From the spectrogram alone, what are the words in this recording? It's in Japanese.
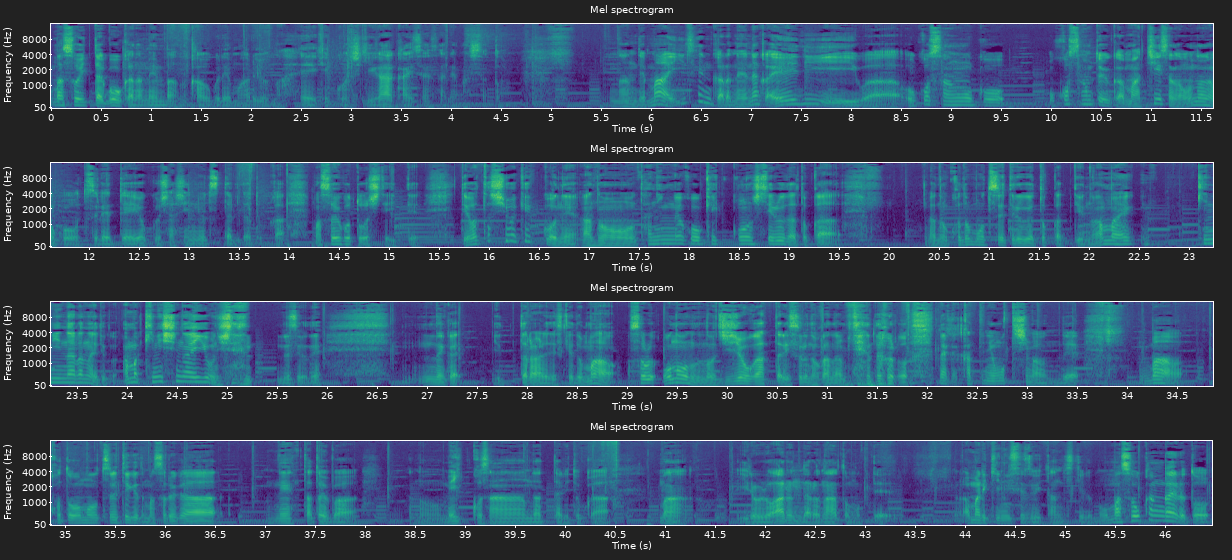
まあ、そういった豪華なメンバーの顔ぶれもあるような、えー結婚式が開催されましたと。なんでまあ以前からねなんか AD はお子さんをこうお子さんというか、まあ、小さな女の子を連れてよく写真に写ったりだとか、まあ、そういうことをしていてで私は結構ね、あの他人がこう結婚してるだとかあの子供を連れてるとかっていうのはあんまり気にならないというかあんま気にしないようにしてるんですよね。なんか言ったらあれですけどまあそれ各々の事情があったりするのかなみたいなところをなんか勝手に思ってしまうんでまあ子供を連れてるけど、まあ、それがね例えばあの姪っ子さんだったりとかまあいろいろあるんだろうなと思ってあまり気にせずいたんですけどもまあそう考えると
